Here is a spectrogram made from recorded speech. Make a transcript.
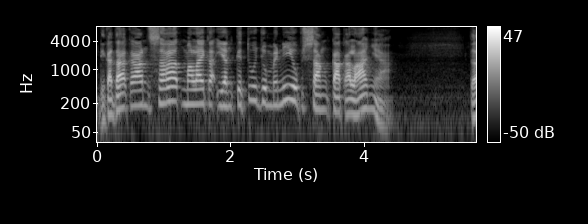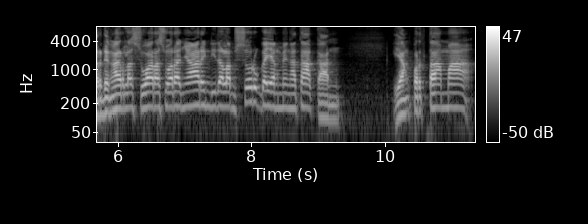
Dikatakan saat malaikat yang ketujuh meniup sang kakalanya, terdengarlah suara-suara nyaring di dalam surga yang mengatakan, yang pertama,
